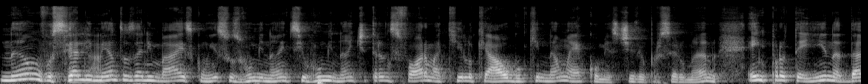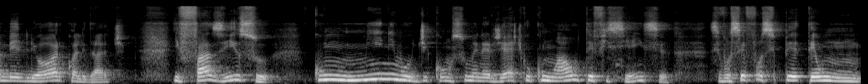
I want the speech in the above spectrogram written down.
Não, você Exato. alimenta os animais com isso, os ruminantes, e o ruminante transforma aquilo que é algo que não é comestível para o ser humano em proteína da melhor qualidade. E faz isso com um mínimo de consumo energético, com alta eficiência. Se você fosse ter um,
